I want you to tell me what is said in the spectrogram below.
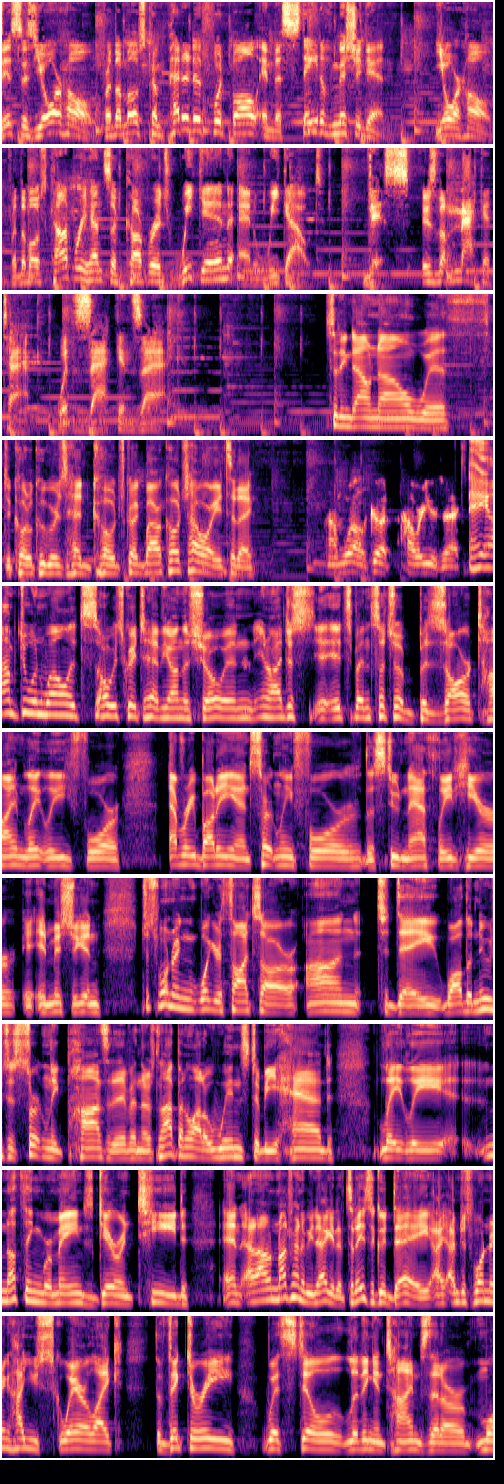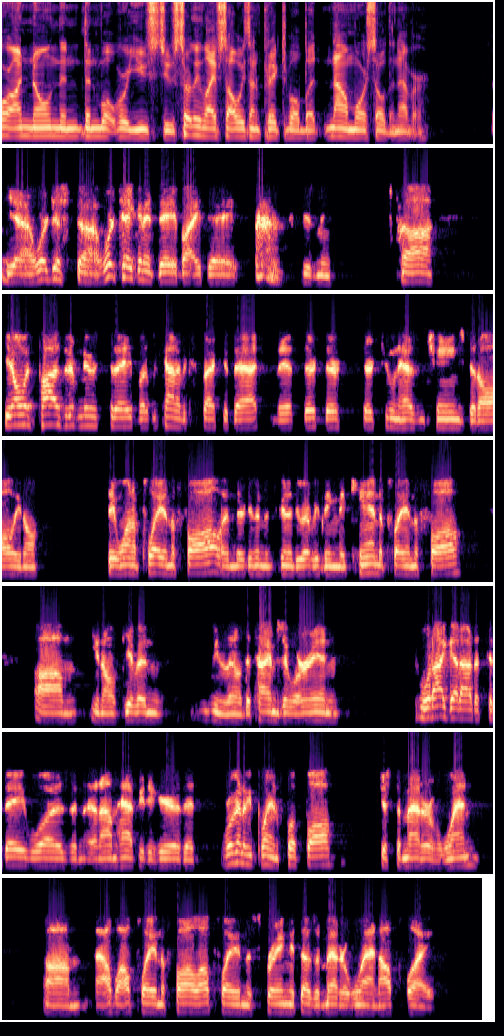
This is your home for the most competitive football in the state of Michigan. Your home for the most comprehensive coverage week in and week out. This is the Mac Attack with Zach and Zach. Sitting down now with Dakota Cougars head coach Greg Baur. Coach, how are you today? I'm well, good. How are you, Zach? Hey, I'm doing well. It's always great to have you on the show. And, you know, I just, it's been such a bizarre time lately for everybody and certainly for the student athlete here in Michigan. Just wondering what your thoughts are on today. While the news is certainly positive and there's not been a lot of wins to be had lately, nothing remains guaranteed. And, and I'm not trying to be negative. Today's a good day. I, I'm just wondering how you square like the victory with still living in times that are more unknown than, than what we're used to. Certainly life's always unpredictable, but now more so than ever. Yeah, we're just uh, we're taking it day by day. Excuse me. Uh, you know, it's positive news today, but we kind of expected that. Their their their tune hasn't changed at all. You know, they want to play in the fall, and they're going to going to do everything they can to play in the fall. Um, you know, given you know the times that we're in, what I got out of today was, and, and I'm happy to hear that we're going to be playing football. Just a matter of when. Um, I'll, I'll play in the fall. I'll play in the spring. It doesn't matter when. I'll play.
